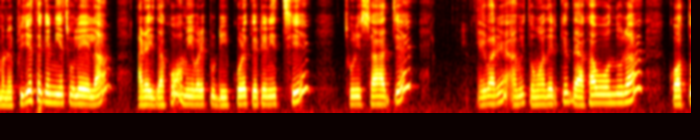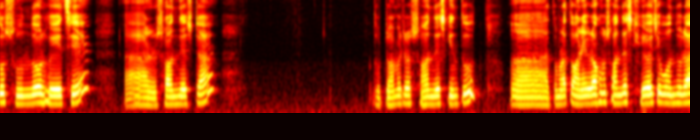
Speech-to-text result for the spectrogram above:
মানে ফ্রিজে থেকে নিয়ে চলে এলাম। আর এই দেখো, আমি এবার একটু ডিপ করে কেটে নিচ্ছি ছুরির সাহায্যে। এবারে আমি তোমাদেরকে দেখাবো বন্ধুরা, কত সুন্দর হয়েছে। আর সন্দেশটা তো টমেটোর সন্দেশ কিন্তু তোমরা তো অনেক রকম সন্দেশ খেয়েছো বন্ধুরা,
